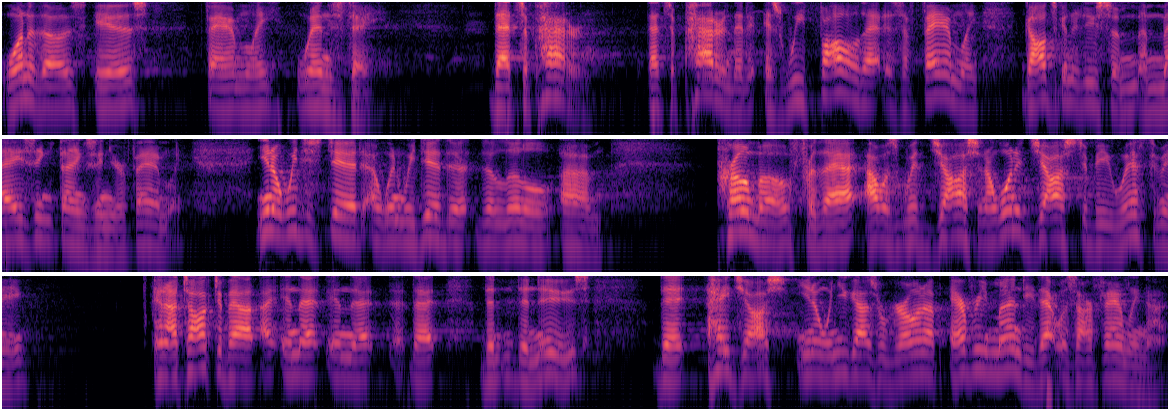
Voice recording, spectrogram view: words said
One of those is Family Wednesday. That's a pattern. That's a pattern that as we follow that as a family, God's going to do some amazing things in your family. You know, we just did, uh, when we did the, the little um, promo for that, I was with Josh and I wanted Josh to be with me. And I talked about uh, in that, in that, that the, the news that, hey, Josh, you know, when you guys were growing up, every Monday, that was our family night.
